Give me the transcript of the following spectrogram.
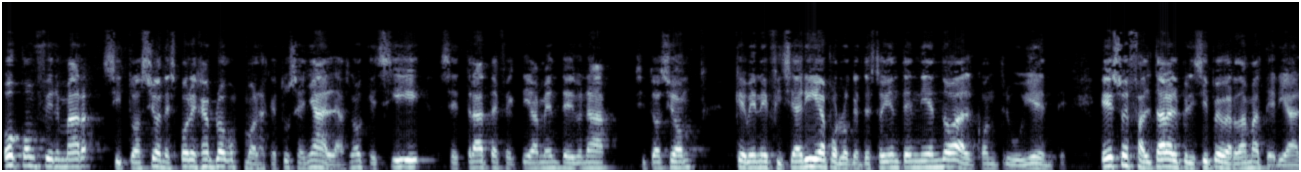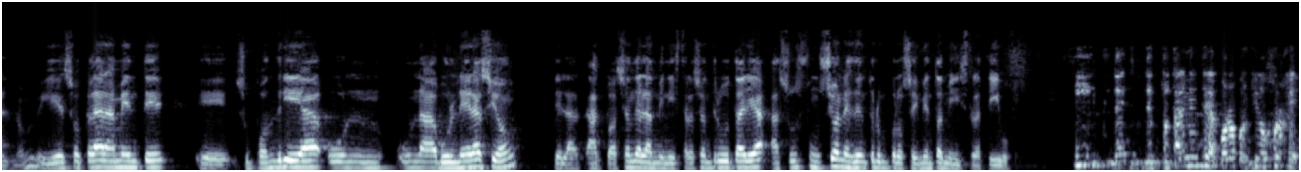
o confirmar situaciones, por ejemplo, como las que tú señalas, ¿no? que sí se trata efectivamente de una situación que beneficiaría, por lo que te estoy entendiendo, al contribuyente. Eso es faltar al principio de verdad material, ¿no? Y eso claramente eh, supondría una vulneración de la actuación de la Administración Tributaria a sus funciones dentro de un procedimiento administrativo. Sí, totalmente de acuerdo contigo, Jorge.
